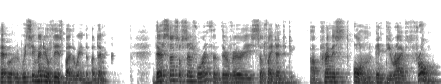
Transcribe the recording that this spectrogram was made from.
eh, we see many of these, by the way, in the pandemic. Their sense of self-worth and their very self-identity are premised on and derived from,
